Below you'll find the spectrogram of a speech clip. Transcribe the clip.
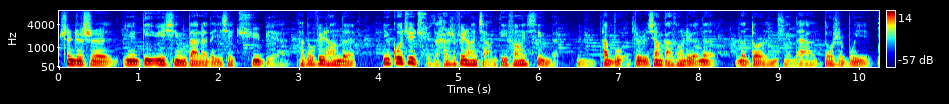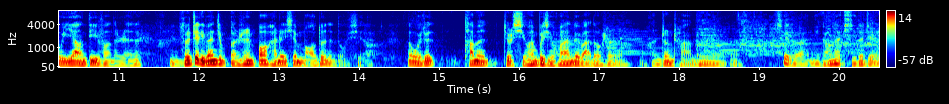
甚至是因为地域性带来的一些区别，他都非常的。因为过去曲子还是非常讲地方性的，嗯他不就是像嘎松这个，那那多少人听？大家都是不一不一样地方的人，嗯所以这里边就本身包含着一些矛盾的东西的。那我觉得他们就是喜欢不喜欢，对吧？都是很正常的。嗯这个你刚才提的这个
